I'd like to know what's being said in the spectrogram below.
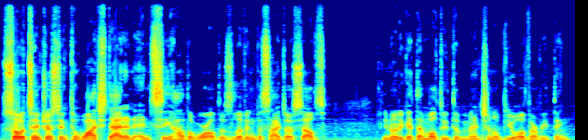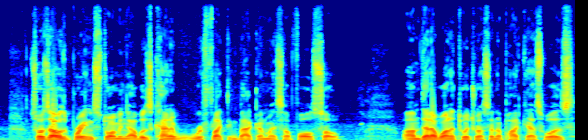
So it's interesting to watch that and, and see how the world is living besides ourselves you know to get that multi-dimensional view of everything so as I was brainstorming, I was kind of reflecting back on myself also. Um, that I wanted to address in the podcast was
